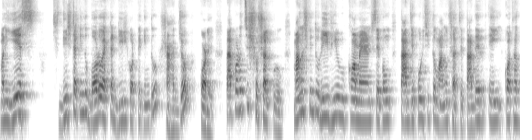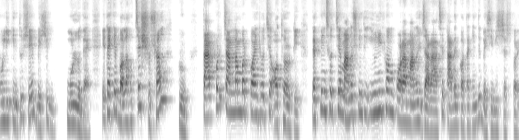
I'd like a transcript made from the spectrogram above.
মানে ইয়েস জিনিসটা কিন্তু বড় একটা ডিল করতে কিন্তু সাহায্য করে। তারপর হচ্ছে সোশ্যাল প্রুফ মানুষ কিন্তু রিভিউ কমেন্টস এবং তার যে পরিচিত মানুষ আছে, তাদের এই কথাগুলি কিন্তু সে বেশি মূল্য দেয়। এটাকে বলা হচ্ছে সোশ্যাল প্রুফ তারপর চার নম্বর পয়েন্ট হচ্ছে অথরিটি দ্যাট মিনস হচ্ছে মানুষ কিন্তু ইউনিফর্ম পরা মানুষ যারা আছে, তাদের কথা কিন্তু বেশি বিশ্বাস করে।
